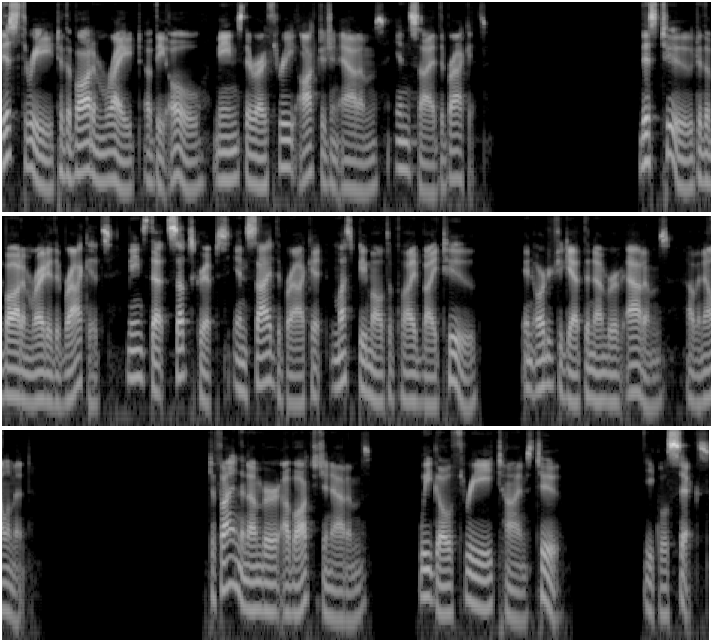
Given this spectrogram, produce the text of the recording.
This 3 to the bottom right of the O means there are three oxygen atoms inside the brackets. This 2 to the bottom right of the brackets means that subscripts inside the bracket must be multiplied by 2 in order to get the number of atoms of an element. To find the number of oxygen atoms, we go 3 times 2 equals 6.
